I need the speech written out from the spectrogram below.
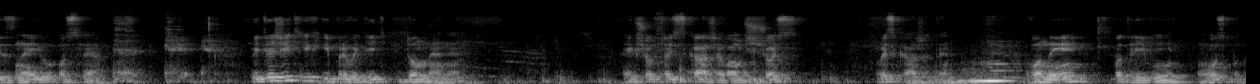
і з нею осля. Відв'яжіть їх і приведіть до мене. А якщо хтось скаже вам щось, ви скажете, вони потрібні Господу.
